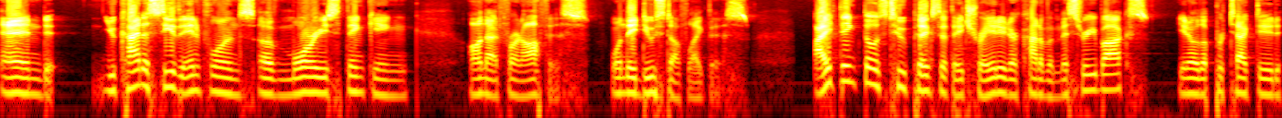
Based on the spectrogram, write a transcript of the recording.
and you kind of see the influence of Morey's thinking on that front office when they do stuff like this. I think those two picks that they traded are kind of a mystery box. You know, the protected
